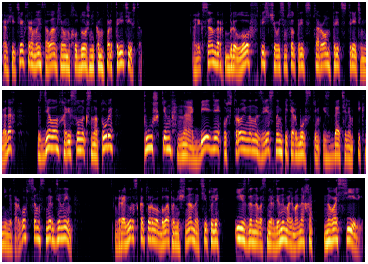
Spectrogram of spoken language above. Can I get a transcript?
архитектором и талантливым художником-портретистом. Александр Брюлов в 1832-33 годах сделал рисунок с натуры Пушкин на обеде, устроенном известным петербургским издателем и книготорговцем Смердиным, гравюра с которого была помещена на титуле изданного Смердиным альманаха «Новоселье».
